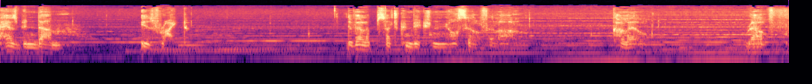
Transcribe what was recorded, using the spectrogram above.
has been done is right. Develop such conviction in yourself, Elal, Kal-El, Ralph,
